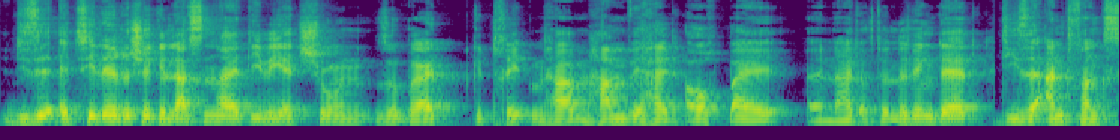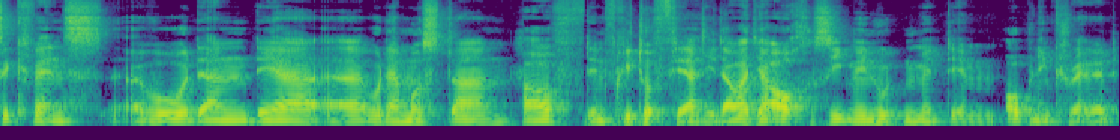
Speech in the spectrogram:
Diese erzählerische Gelassenheit, die wir jetzt schon so breit getreten haben, haben wir halt auch bei äh, Night of the Living Dead. Diese Anfangssequenz, äh, wo dann der, äh, wo der Mustang auf den Friedhof fährt, die dauert ja auch sieben Minuten mit dem Opening Credit.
